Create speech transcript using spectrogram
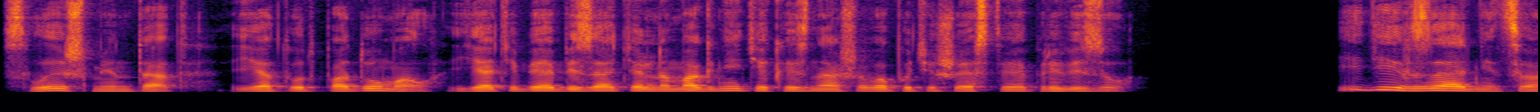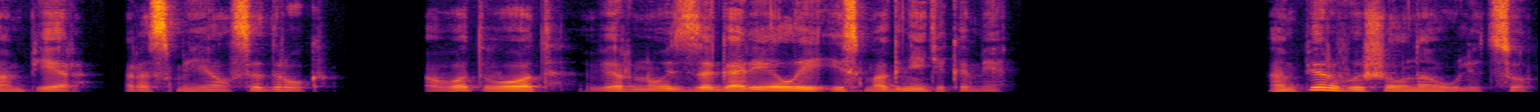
«Слышь, ментат, я тут подумал, я тебе обязательно магнитик из нашего путешествия привезу». «Иди в задницу, Ампер», – рассмеялся друг. «Вот-вот, вернусь загорелый и с магнитиками». Ампер вышел на улицу.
